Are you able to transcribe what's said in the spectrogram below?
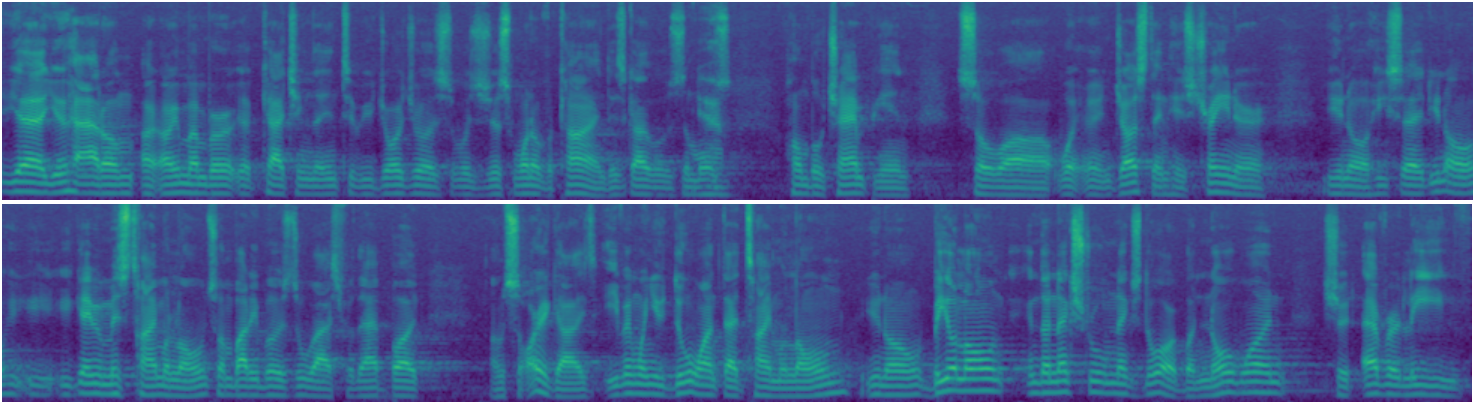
Yeah, you had him. I, I remember uh, catching the interview. George was, was just one of a kind. This guy was the Yeah. most humble champion. So, uh, when, and Justin, his trainer, you know, he said, you know, he, he gave him his time alone. Some bodybuilders do ask for that, but I'm sorry, guys. Even when you do want that time alone, you know, be alone in the next room next door. But no one should ever leave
